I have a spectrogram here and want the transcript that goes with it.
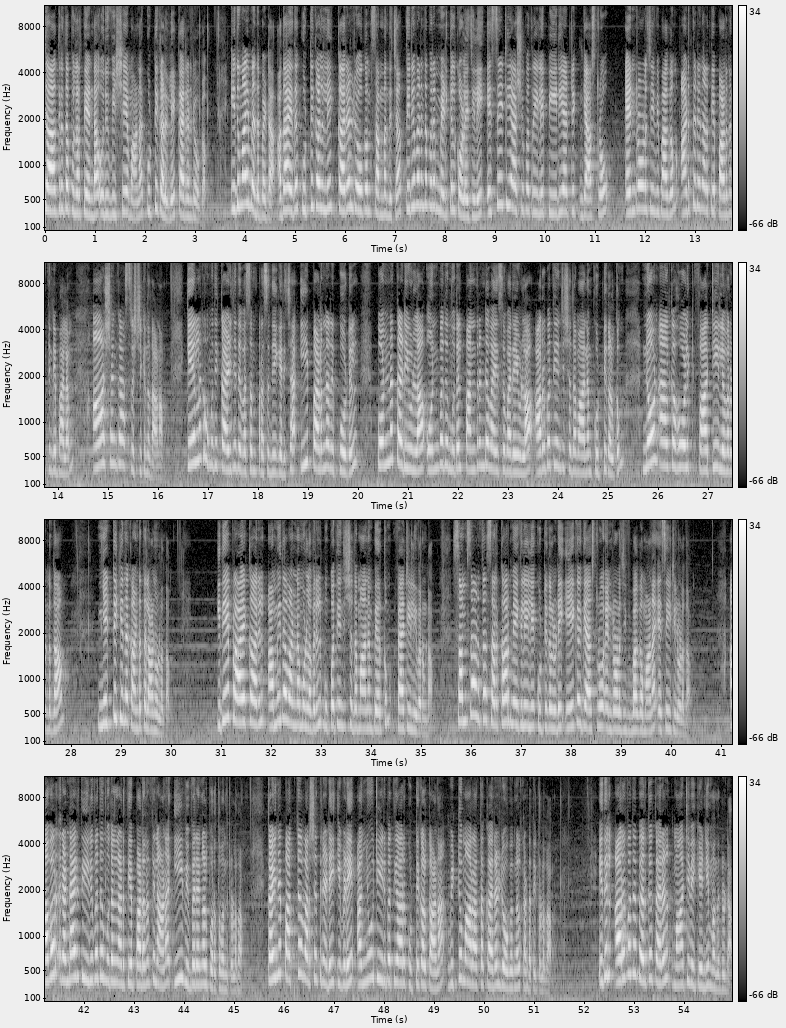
ജാഗ്രത പുലർത്തേണ്ട ഒരു വിഷയമാണ് കുട്ടികളിലെ കരൾ രോഗം. ഇതുമായി ബന്ധപ്പെട്ട അതായത് കുട്ടികളിലെ കരൾ രോഗം സംബന്ധിച്ച തിരുവനന്തപുരം മെഡിക്കൽ കോളേജിലെ എസ് ആശുപത്രിയിലെ പീഡിയാട്രിക് ഗ്യാസ്ട്രോ എൻട്രോളജി വിഭാഗം അടുത്തിടെ നടത്തിയ പഠനത്തിന്റെ ഫലം ആശങ്ക സൃഷ്ടിക്കുന്നതാണ്. കേരള കൗമുദി കഴിഞ്ഞ ദിവസം പ്രസിദ്ധീകരിച്ച ഈ പഠന റിപ്പോർട്ടിൽ പൊണ്ണത്തടിയുള്ള ഒൻപത് മുതൽ പന്ത്രണ്ട് വയസ്സ് വരെയുള്ള അറുപത്തിയഞ്ച് ശതമാനം കുട്ടികൾക്കും നോൺ ആൽക്കഹോളിക് ഫാറ്റി ലിവർ ലിവറുണ്ടെന്ന ഞെട്ടിക്കുന്ന കണ്ടെത്തലാണുള്ളത്. ഇതേ പ്രായക്കാരിൽ അമിതവണ്ണമുള്ളവരിൽ മുപ്പത്തിയഞ്ച് ശതമാനം പേർക്കും ഫാറ്റി ലിവർ ഉണ്ട്. സംസ്ഥാനത്ത് സർക്കാർ മേഖലയിലെ കുട്ടികളുടെ ഏക ഗ്യാസ്ട്രോ എൻട്രോളജി വിഭാഗമാണ് എസ് ഐ ടിയിലുള്ളത് അവർ രണ്ടായിരത്തി ഇരുപത് മുതൽ നടത്തിയ പഠനത്തിലാണ് ഈ വിവരങ്ങൾ പുറത്തു വന്നിട്ടുള്ളത്. കഴിഞ്ഞ പത്ത് വർഷത്തിനിടെ ഇവിടെ അഞ്ഞൂറ്റി ഇരുപത്തിയാറ് കുട്ടികൾക്കാണ് വിട്ടുമാറാത്ത കരൾ രോഗങ്ങൾ കണ്ടെത്തിയിട്ടുള്ളത്. ഇതിൽ അറുപത് പേർക്ക് കരൾ മാറ്റിവെക്കേണ്ടിയും വന്നിട്ടുണ്ട്.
